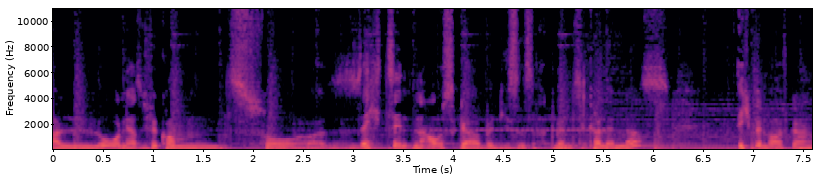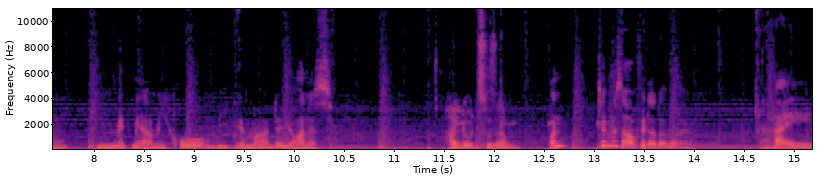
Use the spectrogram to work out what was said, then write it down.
Hallo und herzlich willkommen zur 16. Ausgabe dieses Adventskalenders. Ich bin Wolfgang, mit mir am Mikro wie immer der Johannes. Hallo zusammen. Und Tim ist auch wieder dabei. Hi.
